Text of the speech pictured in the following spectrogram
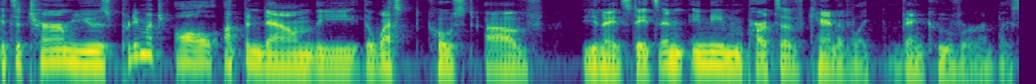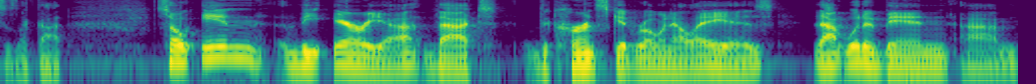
it's a term used pretty much all up and down the, the west coast of the United States and in even parts of Canada, like Vancouver and places like that. So in the area that the current Skid Row in LA is, that would have been um,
